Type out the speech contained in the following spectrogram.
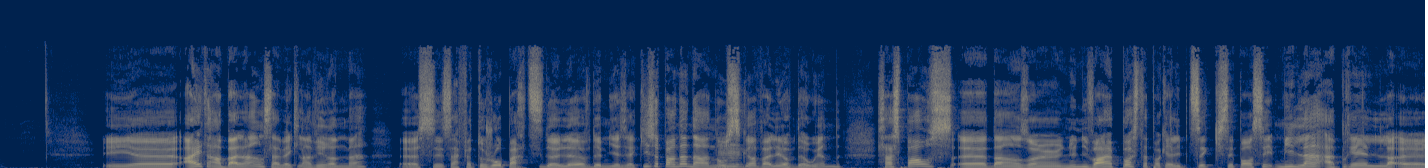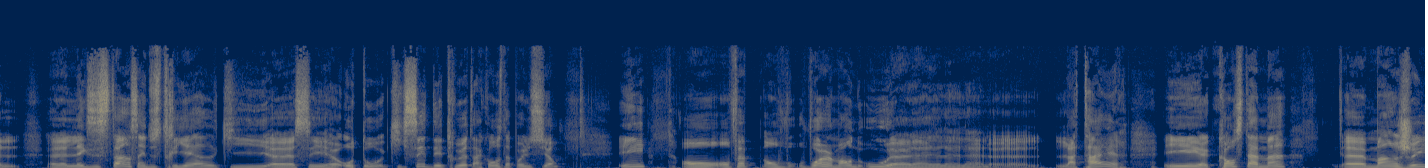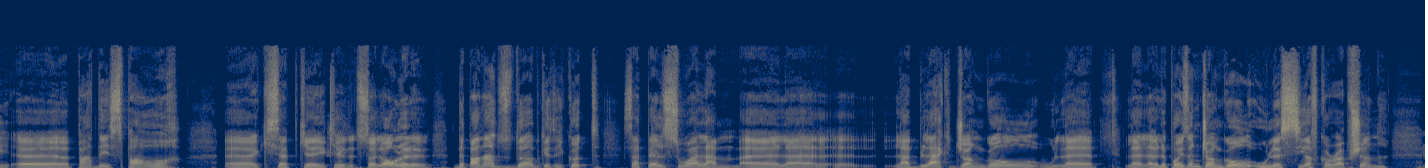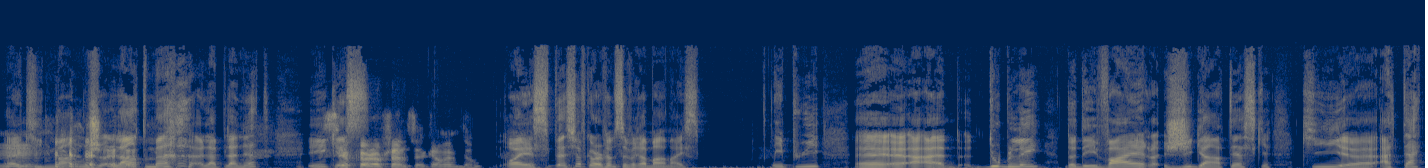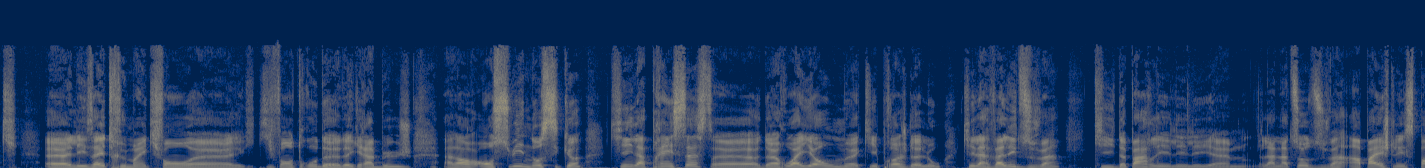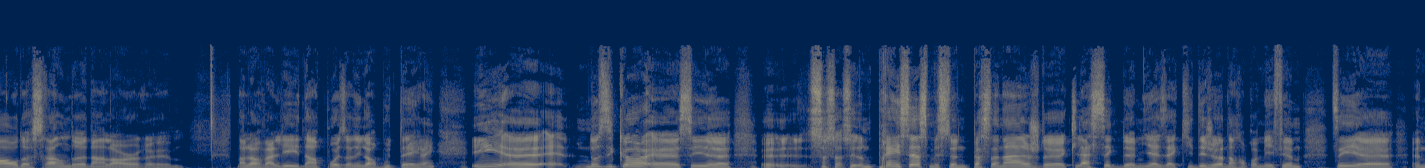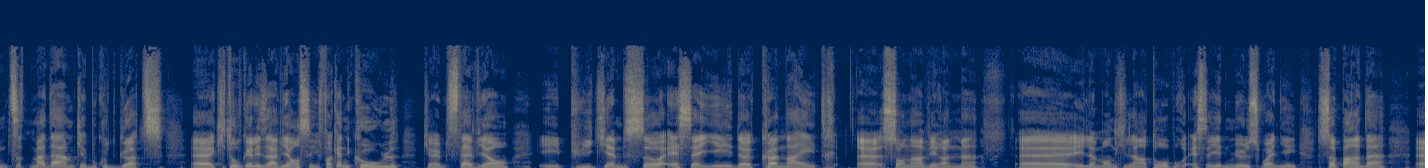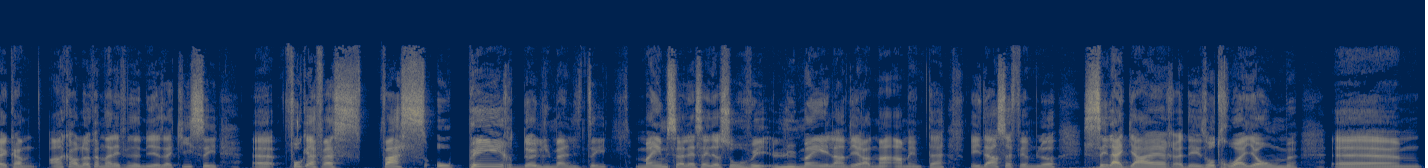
Et être en balance avec l'environnement, euh, ça fait toujours partie de l'œuvre de Miyazaki. Cependant, dans Nausicaa, mm. Valley of the Wind, ça se passe euh, dans un univers post-apocalyptique qui s'est passé mille ans après euh, l'existence industrielle qui s'est auto, qui s'est détruite à cause de la pollution. Et on, fait, on voit un monde où la, Terre est constamment mangée par des spores euh, qui, selon le, dépendant du dub que tu écoutes, s'appelle soit la, euh, la, Black Jungle ou la, le Poison Jungle ou le Sea of Corruption euh, hmm. qui mange lentement la planète. Et sea of Corruption, c'est quand même dope. Ouais, Sea of Corruption, c'est vraiment nice. Et puis, doublé de des vers gigantesques qui attaquent euh, les êtres humains qui font, euh, trop de, grabuge. Alors, on suit Nausicaa, qui est la princesse euh, d'un royaume qui est proche de l'eau, qui est la vallée du vent qui, de par la nature du vent, empêche les sports de se rendre dans leur, dans leur vallée et d'empoisonner leur bout de terrain. Et euh, Nausicaa, euh, c'est euh, une princesse, mais c'est un personnage de, classique de Miyazaki déjà dans son premier film. C'est une petite madame qui a beaucoup de guts, qui trouve que les avions c'est fucking cool, qui a un petit avion et puis qui aime ça essayer de connaître son environnement. et le monde qui l'entoure pour essayer de mieux le soigner. Cependant, comme encore là, comme dans les films de Miyazaki, c'est faut qu'elle fasse face au pire de l'humanité, même si elle essaie de sauver l'humain et l'environnement en même temps. Et dans ce film-là, c'est la guerre des autres royaumes. Euh,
